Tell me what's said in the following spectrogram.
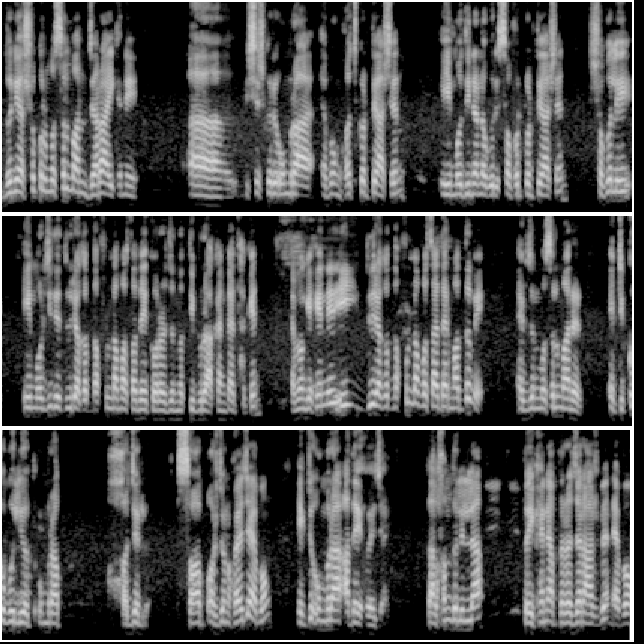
দুনিয়ার সকল মুসলমান যারা এখানে বিশেষ করে উমরা এবং হজ করতে আসেন, এই মদিনা নগরী সফর করতে আসেন, সকলে এই মসজিদে দুই রাকাত নফল নামাজ আদায় করার জন্য তীব্র আকাঙ্ক্ষায় থাকেন এবং এখানে এই দুই রাকাত নফল নামাজ আদায়ের মাধ্যমে একজন মুসলমানের একটি কবুলিয়ত উমরা হজের সব অর্জন হয়ে যায় এবং একটি উমরা আদায় হয়ে যায়। তো আলহামদুলিল্লাহ, তো এখানে আপনারা যারা আসবেন এবং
